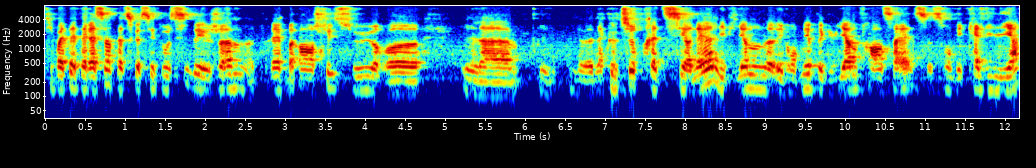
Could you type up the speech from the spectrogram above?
qui va être intéressant parce que c'est aussi des jeunes très branchés sur euh, la, culture traditionnelle. Ils, viennent, ils vont venir de Guyane française. Ce sont des Cadignas.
